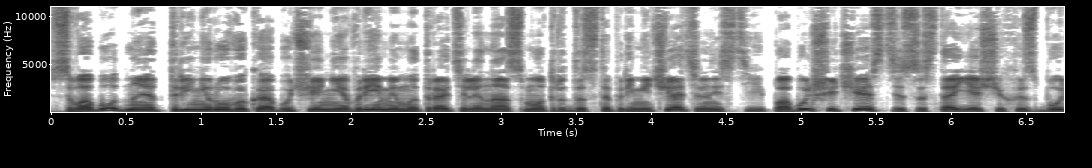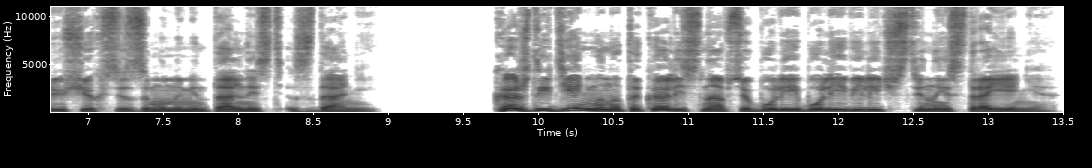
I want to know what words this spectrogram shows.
Свободное от тренировок и обучения время мы тратили на осмотр достопримечательностей, по большей части состоящих из борющихся за монументальность зданий. Каждый день мы натыкались на все более и более величественные строения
